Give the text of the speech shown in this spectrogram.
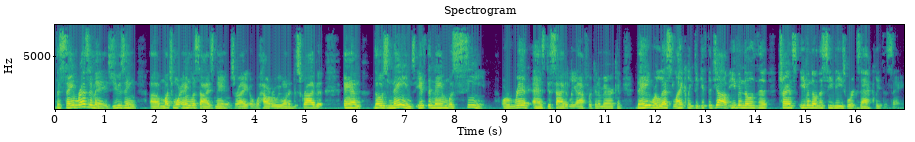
the same resumes, using much more anglicized names, right, or however we want to describe it, and those names, if the name was seen or read as decidedly African American, they were less likely to get the job, even though the trans, even though the CVs were exactly the same.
